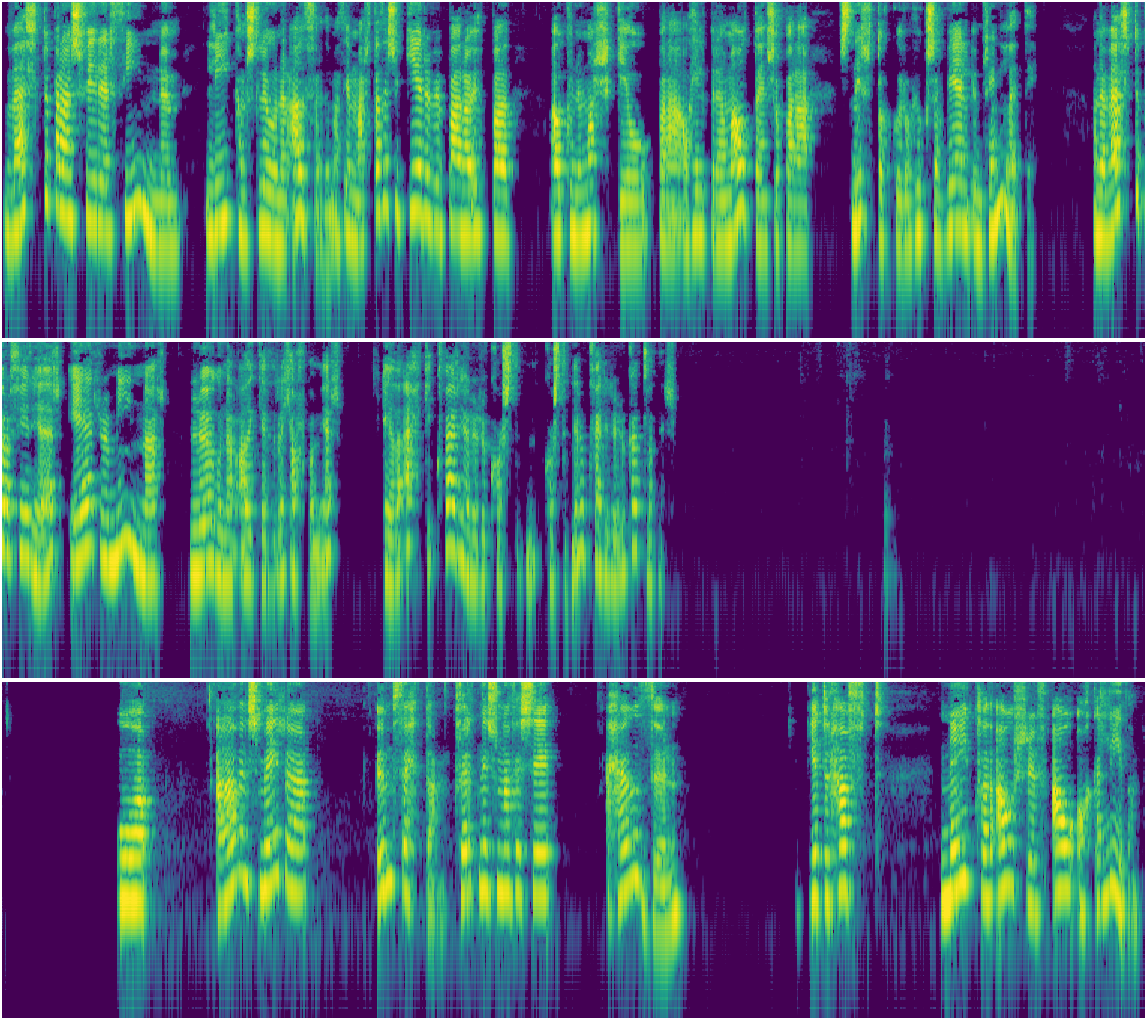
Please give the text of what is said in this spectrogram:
Veltu bara eins fyrir þínum líkamslögunar aðferðum að því að margt af þessu gerum við bara upp að ákunnu marki og bara á heilbriða máta eins og bara snirt okkur og hugsa vel um hreinlæti. Þannig að veltu bara fyrir eru mínar lögunar aðgerðir að hjálpa mér eða ekki, hverjar eru kostirnir og hverjir eru gallarnir. Og aðeins meira um þetta, hvernig svona þessi hegðun getur haft neikvæð áhrif á okkar líðan.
